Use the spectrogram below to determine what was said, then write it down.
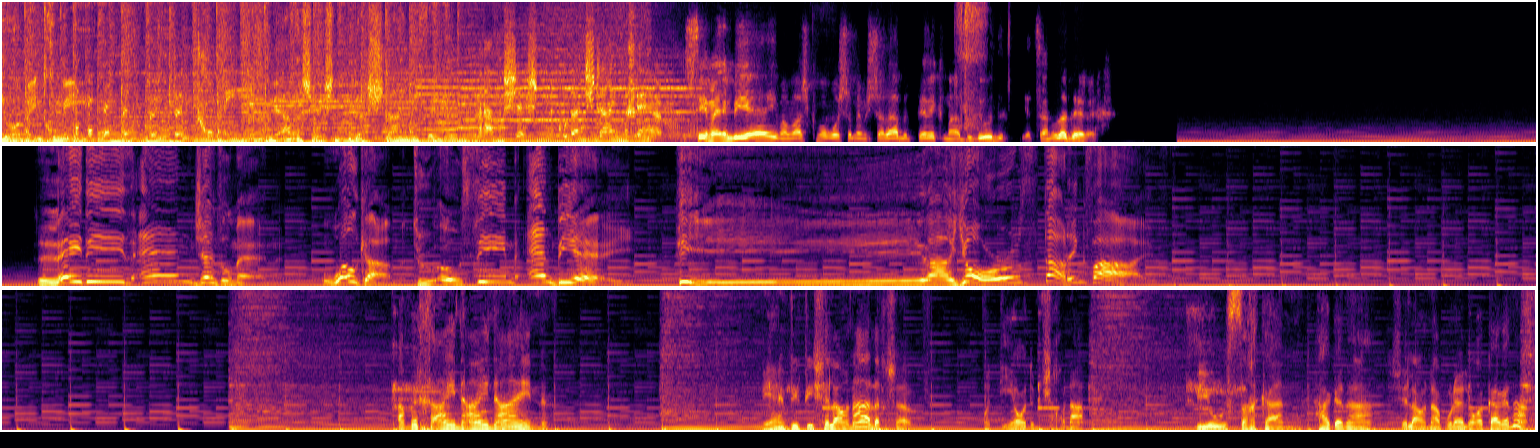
הרדיו הבינתחומי. בינתחומי. 106.2 FM. 106.2 FM. עושים NBA ממש כמו ראש הממשלה בפרק מהבידוד, יצאנו לדרך. Ladies and gentlemen, welcome to OSIM NBA. Here are your starting five. סמך עין עין עין. מי ה-MVP של העונה עד עכשיו? עוד תהיה עוד המשך עונה. מי הוא שחקן ההגנה של העונה, ואולי לא רק ההגנה.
